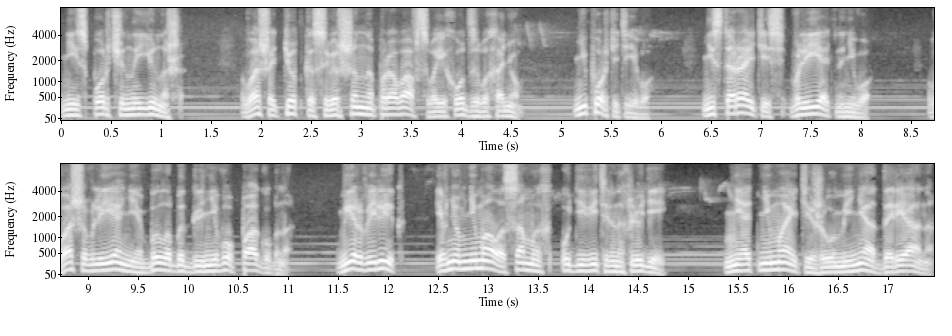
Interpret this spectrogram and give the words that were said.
неиспорченный юноша. Ваша тетка совершенно права в своих отзывах о нем. Не портите его. Не старайтесь влиять на него. Ваше влияние было бы для него пагубно. Мир велик, и в нем немало самых удивительных людей. Не отнимайте же у меня Дариана.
